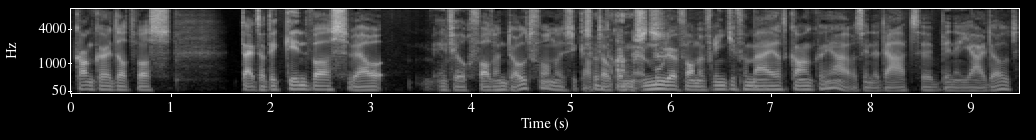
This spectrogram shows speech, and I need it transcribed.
kanker. Dat was, de tijd dat ik kind was, wel in veel gevallen een doodvonnis. Ik had ook een moeder van een vriendje van mij had kanker. Ja, was inderdaad eh, binnen een jaar dood.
